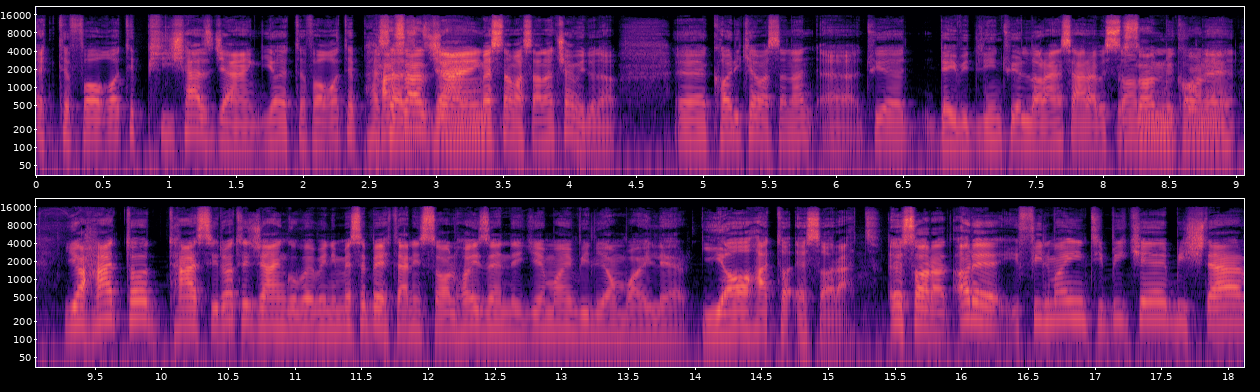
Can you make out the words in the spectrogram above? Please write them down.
اتفاقات پیش از جنگ یا اتفاقات پس, پس از, جنگ. جنگ. مثل مثلا چه می‌دونم کاری که مثلا توی دیوید لین توی لارنس عربستان می‌کنه. یا حتی تاثیرات جنگ رو ببینیم مثل بهترین سالهای زندگی ما ویلیام وایلر. یا حتی اسارت. اسارت. آره فیلم های این تیپی که بیشتر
